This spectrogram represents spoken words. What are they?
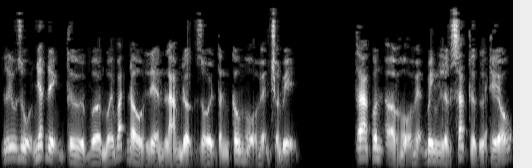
lưu dụ nhất định từ vừa mới bắt đầu liền làm được rồi tấn công hộ huyện chuẩn bị. Ta quân ở hộ huyện binh lực xác thực là thiếu.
